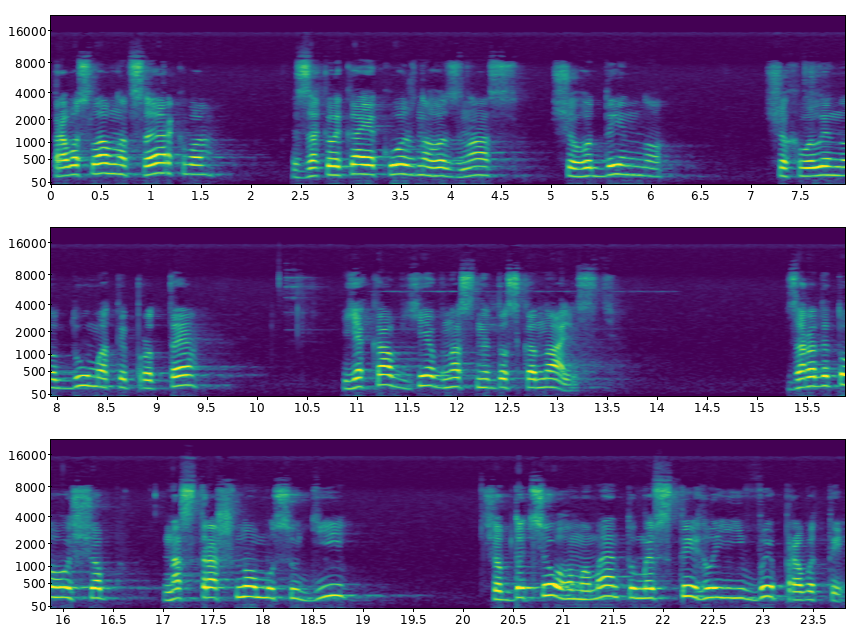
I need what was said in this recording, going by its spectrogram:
православна церква закликає кожного з нас щогодинно, щохвилинно думати про те, яка є в нас недосконалість. Заради того, щоб на страшному суді, щоб до цього моменту ми встигли її виправити.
